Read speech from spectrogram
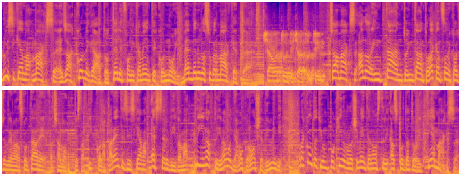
Lui si chiama Max, è già collegato telefonicamente con noi. Benvenuto a Supermarket. Ciao a tutti, ciao a tutti. Ciao Max, allora intanto, intanto la canzone che oggi andremo ad ascoltare, facciamo questa piccola parentesi si chiama Esser Viva, ma prima, prima vogliamo conoscerti, quindi raccontati un pochino velocemente ai nostri ascoltatori. Chi è Max?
